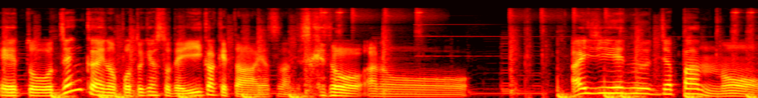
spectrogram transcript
えっ、と、前回のポッドキャストで言いかけたやつなんですけど、あのー IGN Japan の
